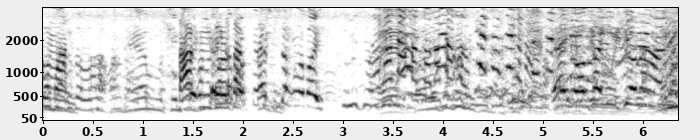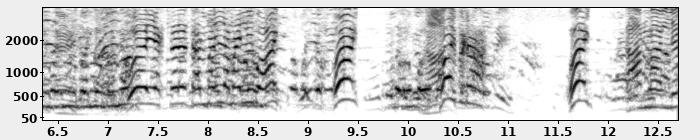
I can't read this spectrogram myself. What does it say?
প্রমাণ। তা কোন দলতা বিশ্বাস করো ভাই। ওই একটা টান মারলে মারলি ওই ওই ওই বেটা। ওই টান মারলে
